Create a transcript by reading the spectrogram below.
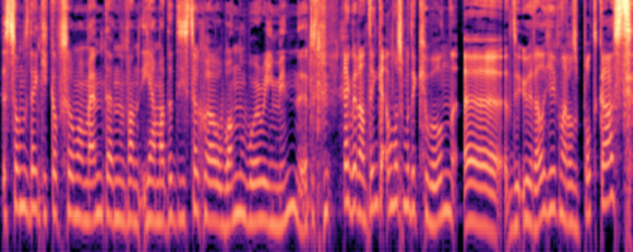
soms denk ik op zo'n moment en van, ja, maar dat is toch wel one worry minder. Ja, ik ben aan het denken, anders moet ik gewoon uh, de URL geven naar onze podcast.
